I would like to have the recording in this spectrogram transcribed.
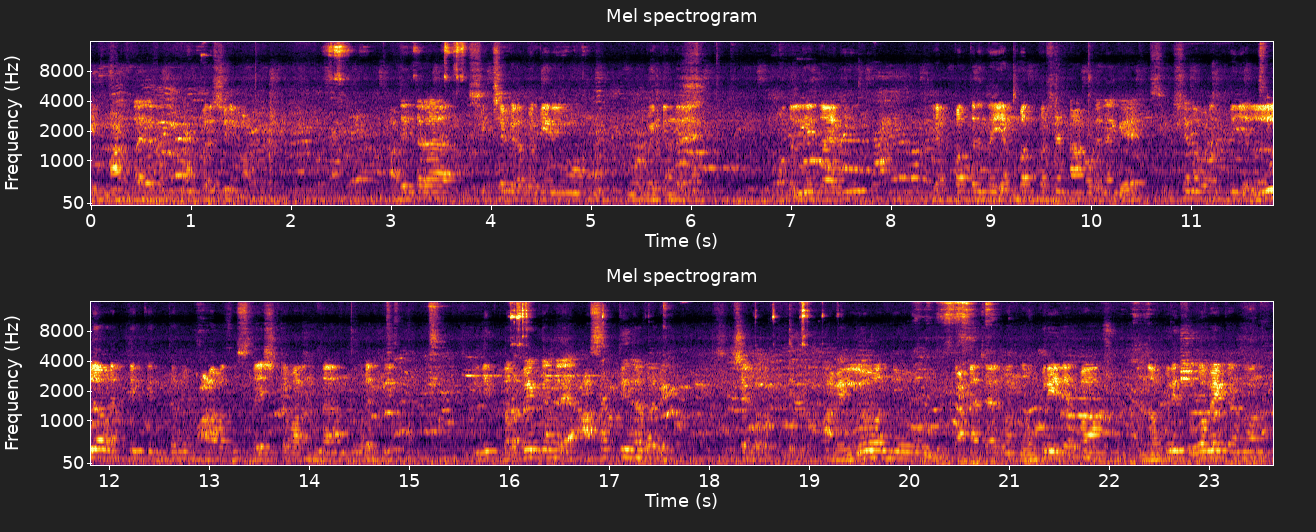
ಏನು ಮಾಡ್ತಾ ಇದ್ದಾರೆ ಪರಿಶೀಲನೆ ಮಾಡಬೇಕು. ಅದೇ ಥರ ಶಿಕ್ಷಕರ ಬಗ್ಗೆ ನೀವು ನೋಡಬೇಕಂದ್ರೆ, ಮೊದಲನೇದಾಗಿ ಎಪ್ಪತ್ತರಿಂದ ಎಂಬತ್ತು ಪರ್ಸೆಂಟ್ ನಾನು ಶಿಕ್ಷಣ ವೃತ್ತಿ ಎಲ್ಲ ವೃತ್ತಿಗಿಂತಲೂ ಭಾಳ ಒಂದು ಶ್ರೇಷ್ಠವಾದಂಥ ಒಂದು ವೃತ್ತಿ ಇದಕ್ಕೆ ಬರಬೇಕಂದ್ರೆ ಆಸಕ್ತಿಯಿಂದ ಬರಬೇಕು. ನಾವೆಲ್ಲೋ ಒಂದು ಕಾಟಾಚಾರ್ಯ ಒಂದು ನೌಕರಿ ಇದೆಯಪ್ಪ. ಒಂದು ನೌಕರಿ ತಗೋಬೇಕನ್ನುವಂಥ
